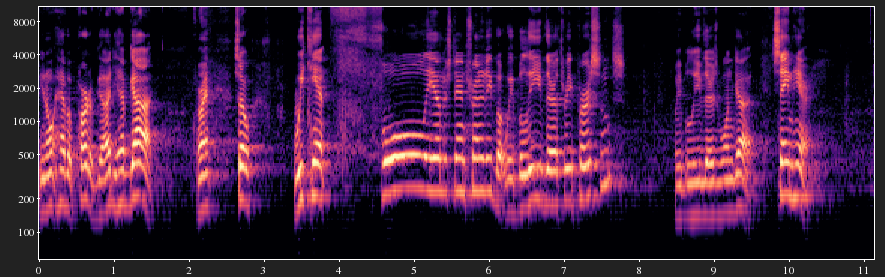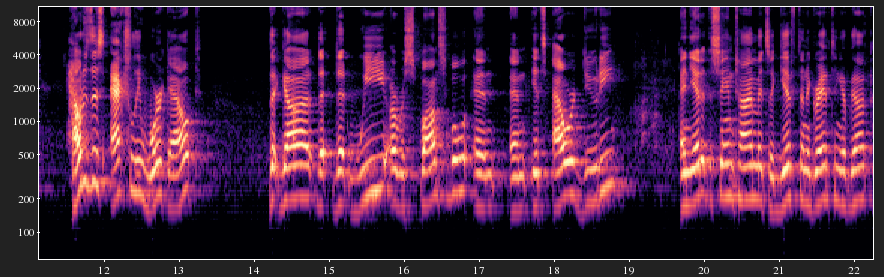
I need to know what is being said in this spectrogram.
You don't have a part of God, you have God. Right? So we can't fully understand Trinity, but we believe there are three persons. We believe there's one God. Same here. How does this actually work out? That God, that, that we are responsible and, and it's our duty, and yet at the same time it's a gift and a granting of God?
